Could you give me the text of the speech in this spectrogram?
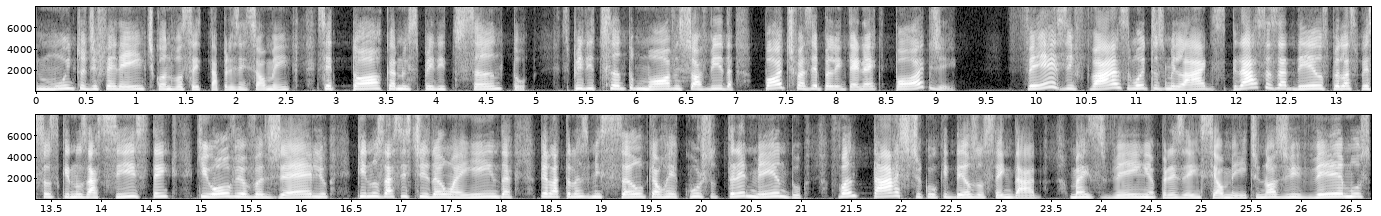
muito diferente quando você está presencialmente. Você toca no Espírito Santo. Espírito Santo move sua vida. Pode fazer pela internet? Pode fez e faz muitos milagres. Graças a Deus pelas pessoas que nos assistem, que ouvem o Evangelho, que nos assistirão ainda, pela transmissão, que é um recurso tremendo, fantástico que Deus nos tem dado. Mas venha presencialmente. Nós vivemos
